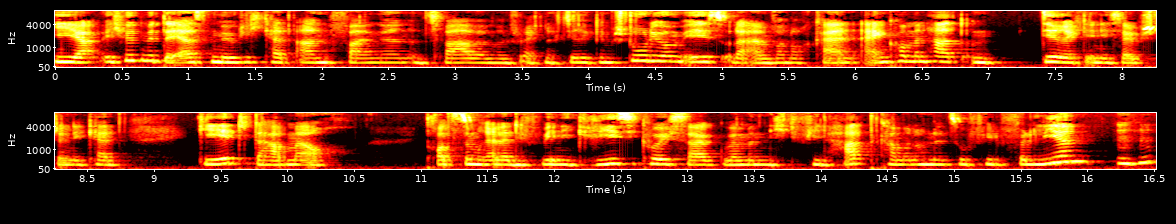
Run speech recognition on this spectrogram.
Ja, ich würde mit der ersten Möglichkeit anfangen, und zwar, wenn man vielleicht noch direkt im Studium ist oder einfach noch kein Einkommen hat und direkt in die Selbstständigkeit geht. Da hat man auch trotzdem relativ wenig Risiko. Ich sage, wenn man nicht viel hat, kann man noch nicht so viel verlieren. Mhm.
